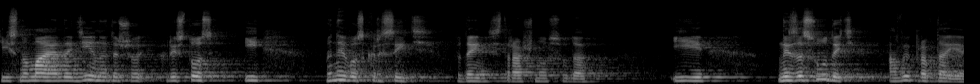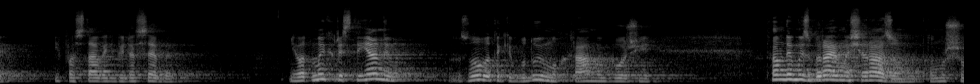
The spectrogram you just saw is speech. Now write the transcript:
Дійсно має надію на те, що Христос і мене воскресить в день страшного суда. І не засудить, а виправдає і поставить біля себе. І от ми, християни, знову таки будуємо храми Божі, там, де ми збираємося разом, тому що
